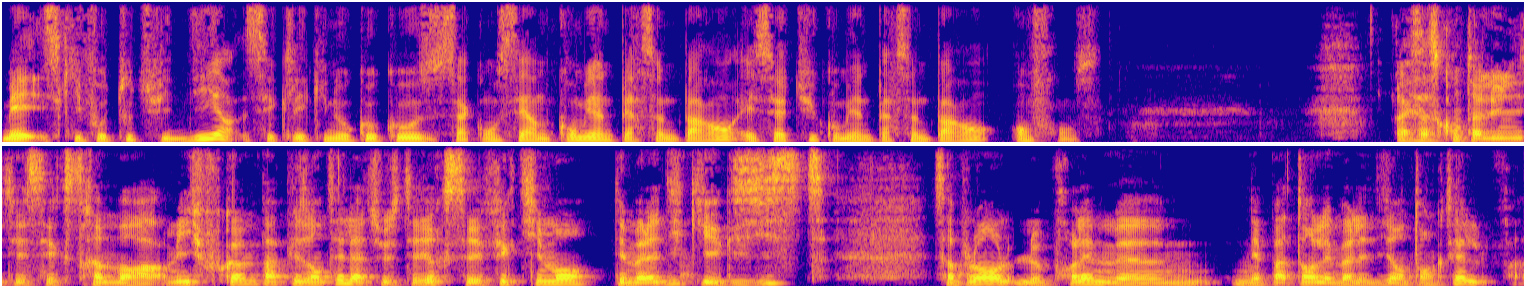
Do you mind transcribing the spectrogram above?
Mais ce qu'il faut tout de suite dire, c'est que l'échinococose, ça concerne combien de personnes par an et ça tue combien de personnes par an en France? Ça se compte à l'unité, c'est extrêmement rare. Mais il faut quand même pas plaisanter là-dessus. C'est-à-dire que c'est effectivement des maladies qui existent. Simplement, le problème euh, n'est pas tant les maladies en tant que telles. Enfin,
